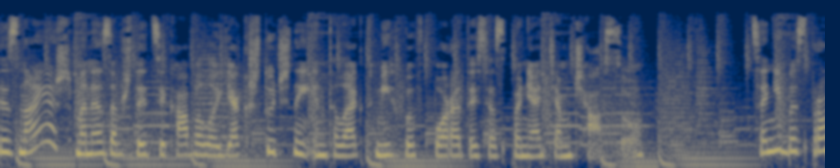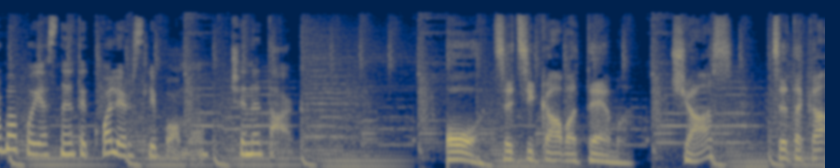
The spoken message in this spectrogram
Ти знаєш, мене завжди цікавило, як штучний інтелект міг би впоратися з поняттям часу. Це ніби спроба пояснити колір сліпому, чи не так? О, це цікава тема. Час це така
